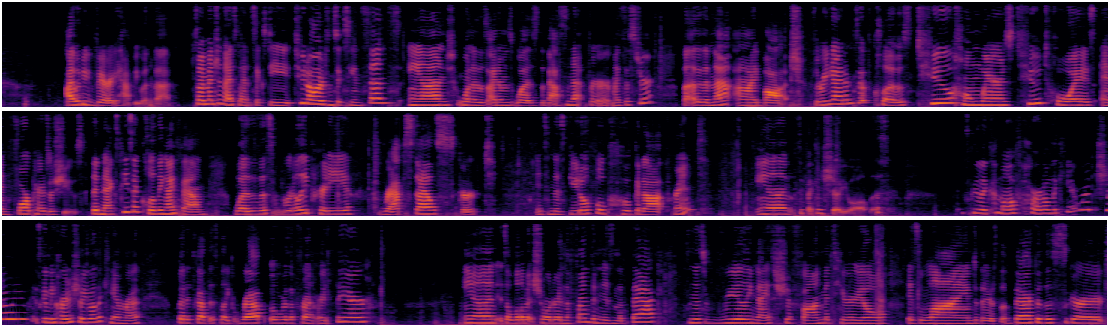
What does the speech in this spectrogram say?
I would be very happy with that. So I mentioned that I spent $62.16 and one of those items was the bassinet for my sister. But other than that, I bought three items of clothes, two homewares, two toys, and four pairs of shoes. The next piece of clothing I found was this really pretty wrap style skirt. It's in this beautiful polka dot print. And let's see if I can show you all this. It's gonna come off hard on the camera to show you. It's gonna be hard to show you on the camera, but it's got this like wrap over the front right there. And it's a little bit shorter in the front than it is in the back. It's in this really nice chiffon material. It's lined. There's the back of the skirt.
